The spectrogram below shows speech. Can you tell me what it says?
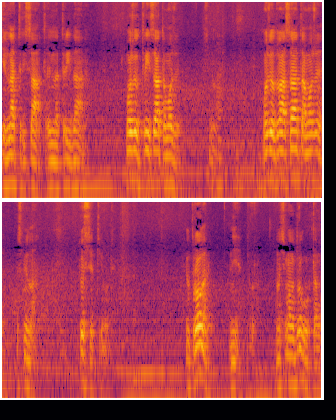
Ili na tri sata, ili na tri dana. Može li tri sata, može. Bismillah. Može li dva sata, može. Bismillah. To si ti ovdje. Je li problem? Nije. Dobro. Onda ćemo ono drugog tamo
